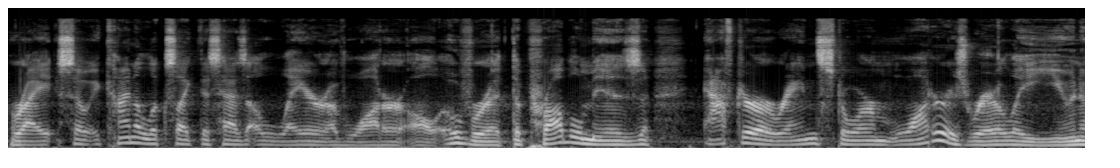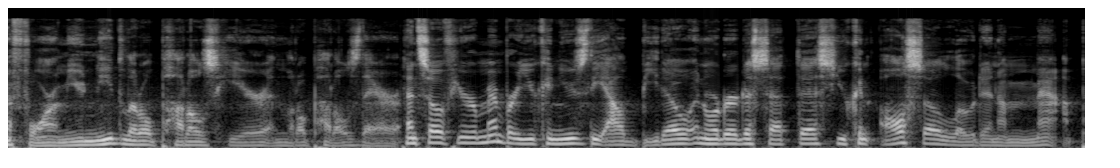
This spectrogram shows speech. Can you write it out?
right? So it kind of looks like this has a layer of water all over it. The problem is after a rainstorm, water is rarely uniform. You need little puddles here and little puddles there. And so if you remember, you can use the albedo in order to set this. You can also load in a map.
